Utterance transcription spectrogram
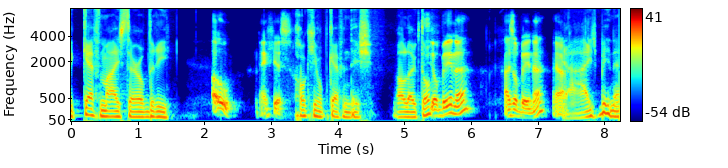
de Kevmeister op 3. Oh, netjes. Gokje op Cavendish. Wel leuk, Is toch? hij al binnen? Hij is al binnen, ja. Ja, hij is binnen.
